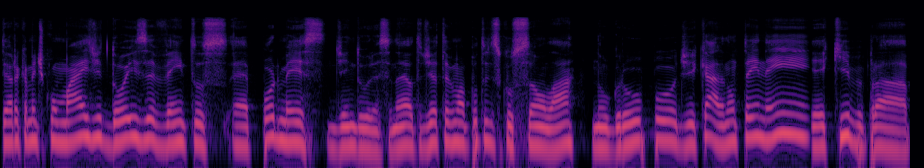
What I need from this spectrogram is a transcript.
teoricamente com mais de dois eventos é, por mês de endurance, né? Outro dia teve uma puta discussão lá no grupo de, cara, não tem nem equipe para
